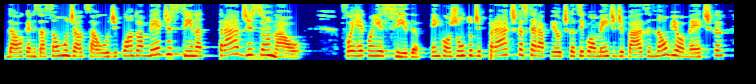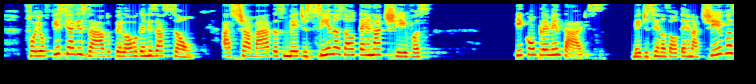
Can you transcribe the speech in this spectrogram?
da Organização Mundial de Saúde, quando a medicina tradicional foi reconhecida em conjunto de práticas terapêuticas igualmente de base não biomédica, foi oficializado pela organização as chamadas medicinas alternativas e complementares. Medicinas alternativas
